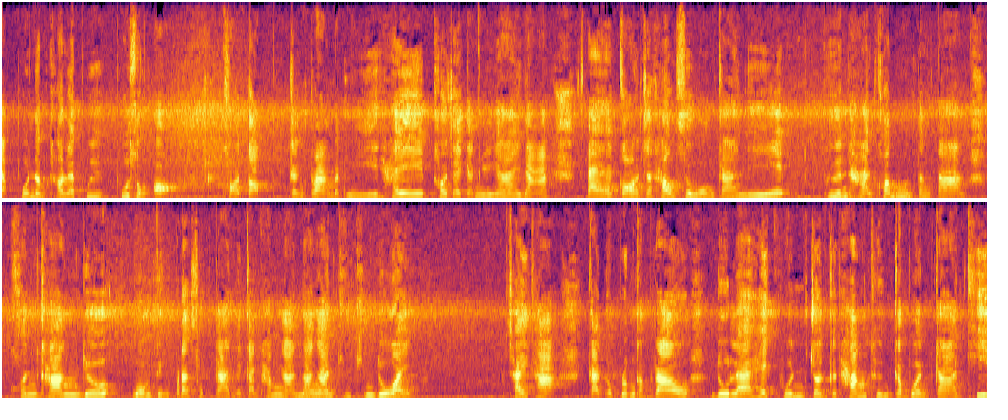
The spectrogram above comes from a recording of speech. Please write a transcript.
กับผู้นำเข้าและผู้ผู้ส่งออก ขอตอบกลางๆแบบนี้ให้เข้าใจกันง่าย ๆ นะ แต่ก่อนจะเข้าสู่วงการนี้ พื้นฐานข้อมูลต่างๆ ค่อนข้างเยอะรวมถึงประสบการณ์ในการทำงานหน้างานจริง ๆ ด้วย ใช่ค่ะ การอบรมกับเราดูแลให้คุณจนกระทั่งถึงกระบวนการที่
